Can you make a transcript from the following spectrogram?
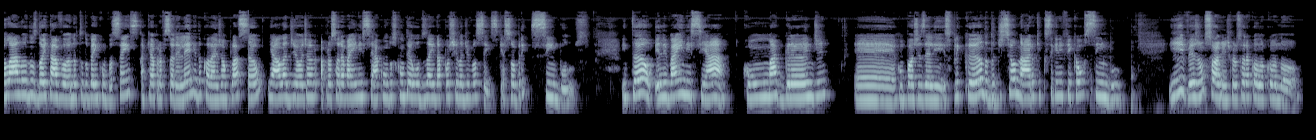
Olá, alunos do oitavo ano, tudo bem com vocês? Aqui é a professora Helene do Colégio Amplação e a aula de hoje a professora vai iniciar com um dos conteúdos aí da apostila de vocês, que é sobre símbolos. Então, ele vai iniciar com uma grande, é, como posso dizer ali, explicando do dicionário o que, que significa o símbolo. E vejam só, gente, a professora colocou no,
